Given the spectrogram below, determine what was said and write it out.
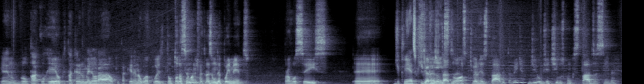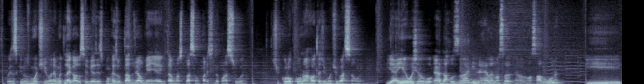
querendo voltar a correr, ou que está querendo melhorar, ou que está querendo alguma coisa. Então, toda semana a gente vai trazer um depoimento para vocês. É, de clientes que tiveram resultados. Nossos né? que tiveram resultado e também de, de, objetivos conquistados, assim, né? Coisas que nos motivam, né? Muito legal você ver, às vezes, que um resultado de alguém aí que estava numa situação parecida com a sua te colocou numa rota de motivação, né? E aí, hoje é, é a da Rosane, né? Ela é nossa, ela é nossa aluna e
